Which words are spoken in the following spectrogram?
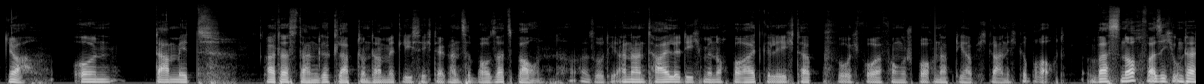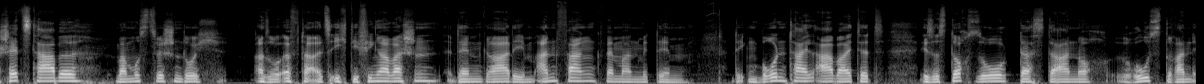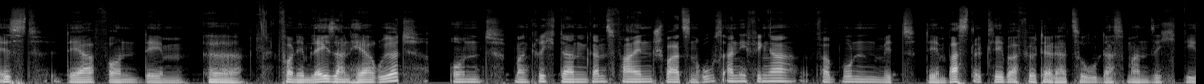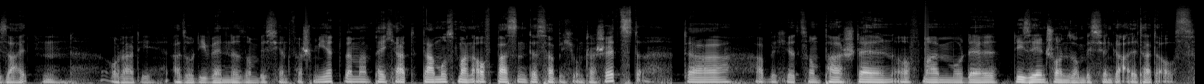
Ja, und damit hat das dann geklappt und damit ließ sich der ganze Bausatz bauen. Also die anderen Teile, die ich mir noch bereitgelegt habe, wo ich vorher von gesprochen habe, die habe ich gar nicht gebraucht. Was noch, was ich unterschätzt habe, man muss zwischendurch, also öfter als ich, die Finger waschen, denn gerade im Anfang, wenn man mit dem dicken Bodenteil arbeitet, ist es doch so, dass da noch Ruß dran ist, der von dem, äh, von dem Lasern herrührt und man kriegt dann ganz feinen schwarzen Ruß an die Finger. Verbunden mit dem Bastelkleber führt er dazu, dass man sich die Seiten oder die, also die Wände so ein bisschen verschmiert, wenn man Pech hat. Da muss man aufpassen, das habe ich unterschätzt. Da habe ich jetzt so ein paar Stellen auf meinem Modell, die sehen schon so ein bisschen gealtert aus.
